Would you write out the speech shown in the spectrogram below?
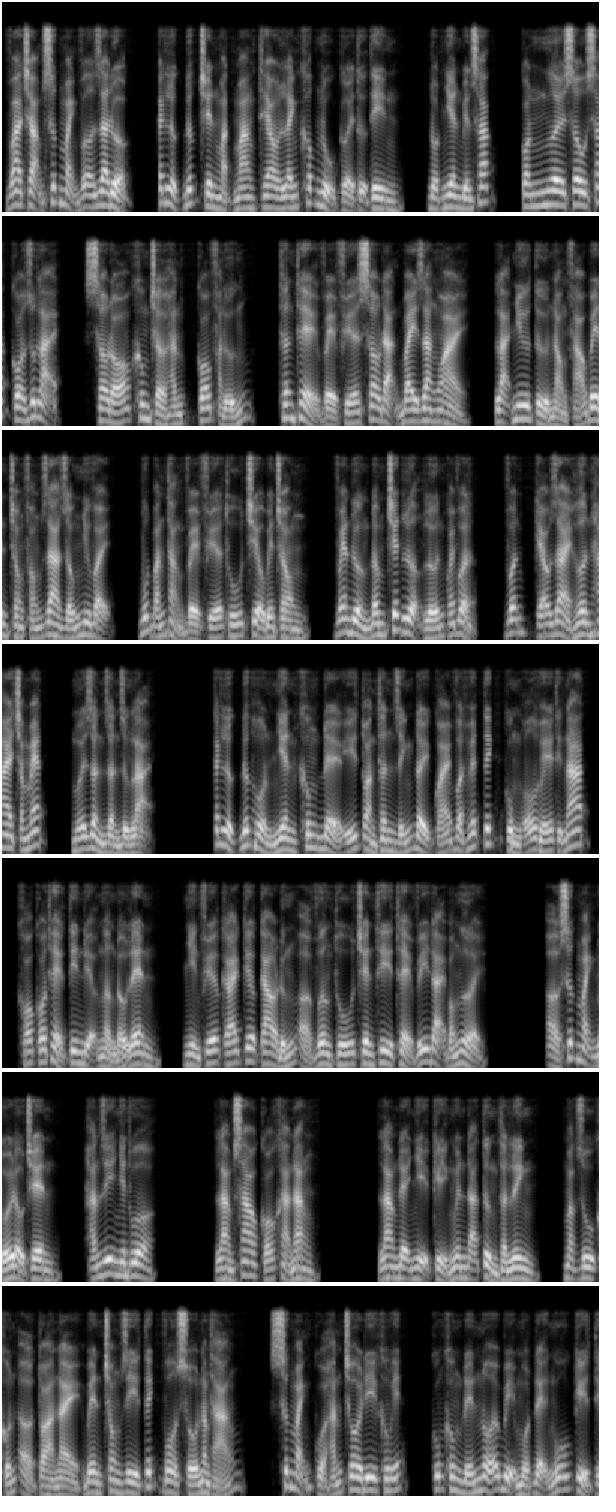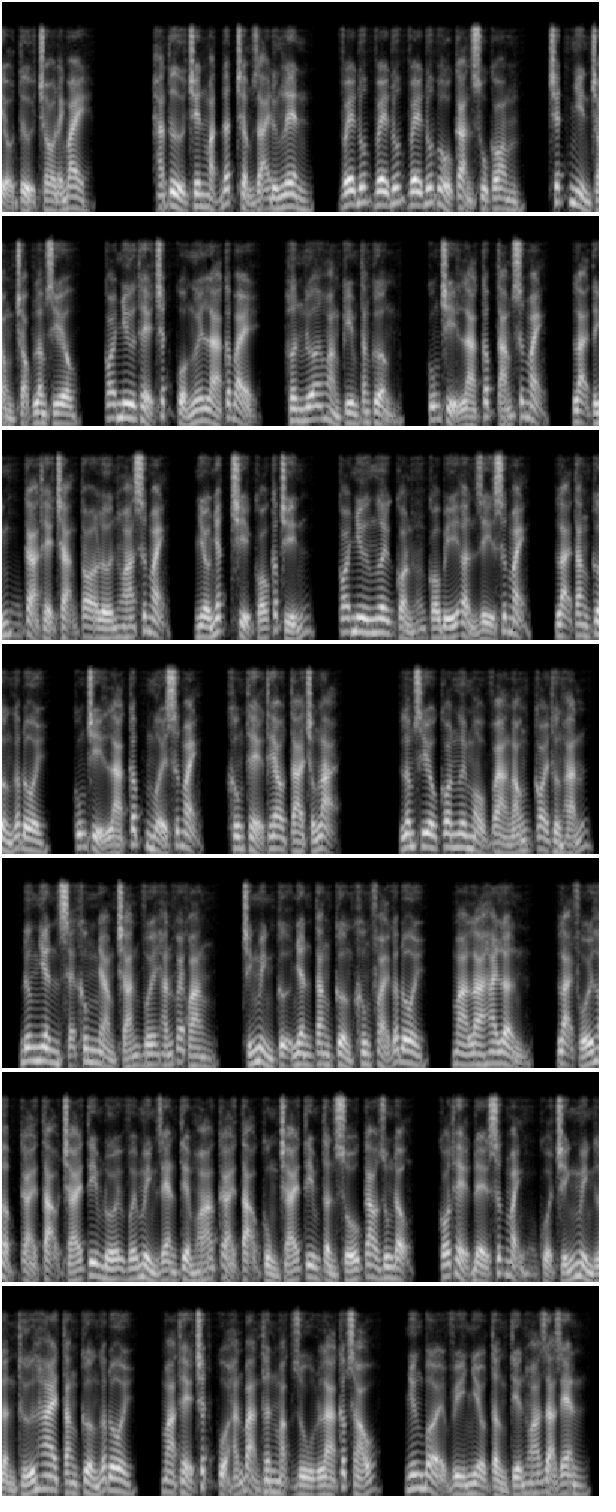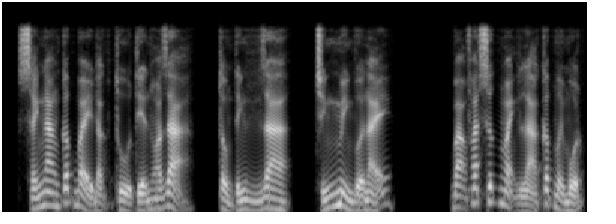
va chạm sức mạnh vỡ ra được, cách lực đức trên mặt mang theo lanh khốc nụ cười tự tin, đột nhiên biến sắc còn ngươi sâu sắc co rút lại, sau đó không chờ hắn có phản ứng, thân thể về phía sau đạn bay ra ngoài, lại như từ nòng pháo bên trong phóng ra giống như vậy, bút bắn thẳng về phía thú triều bên trong, ven đường đâm chết lượng lớn quái vật, vẫn kéo dài hơn hai trăm mét, mới dần dần dừng lại. Cách lực đức hồn nhiên không để ý toàn thân dính đầy quái vật huyết tích cùng ô huế thịt nát, khó có thể tin địa ngẩng đầu lên, nhìn phía cái kia cao đứng ở vương thú trên thi thể vĩ đại bóng người. Ở sức mạnh đối đầu trên, hắn dĩ nhiên thua. Làm sao có khả năng? Làm đệ nhị kỷ nguyên đã từng thần linh, mặc dù khốn ở tòa này bên trong di tích vô số năm tháng, sức mạnh của hắn trôi đi không ít cũng không đến nỗi bị một đệ ngũ kỳ tiểu tử cho đánh bay. Hắn từ trên mặt đất chậm rãi đứng lên, vê đút vê đút vê đút ổ cạn su con, chết nhìn chòng chọc lâm siêu, coi như thể chất của ngươi là cấp bảy, hơn nữa hoàng kim tăng cường, cũng chỉ là cấp tám sức mạnh, lại tính cả thể trạng to lớn hóa sức mạnh, nhiều nhất chỉ có cấp chín, coi như ngươi còn có bí ẩn gì sức mạnh, lại tăng cường gấp đôi, cũng chỉ là cấp mười sức mạnh, không thể theo ta chống lại. Lâm siêu con ngươi màu vàng nóng coi thường hắn, đương nhiên sẽ không nhàm chán với hắn khoe khoang, chính mình cự nhân tăng cường không phải gấp đôi, mà là hai lần lại phối hợp cải tạo trái tim đối với mình gen tiềm hóa cải tạo cùng trái tim tần số cao rung động, có thể để sức mạnh của chính mình lần thứ hai tăng cường gấp đôi, mà thể chất của hắn bản thân mặc dù là cấp sáu, nhưng bởi vì nhiều tầng tiến hóa giả gen, sánh ngang cấp bảy đặc thù tiến hóa giả, tổng tính ra, chính mình vừa nãy bạo phát sức mạnh là cấp một.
